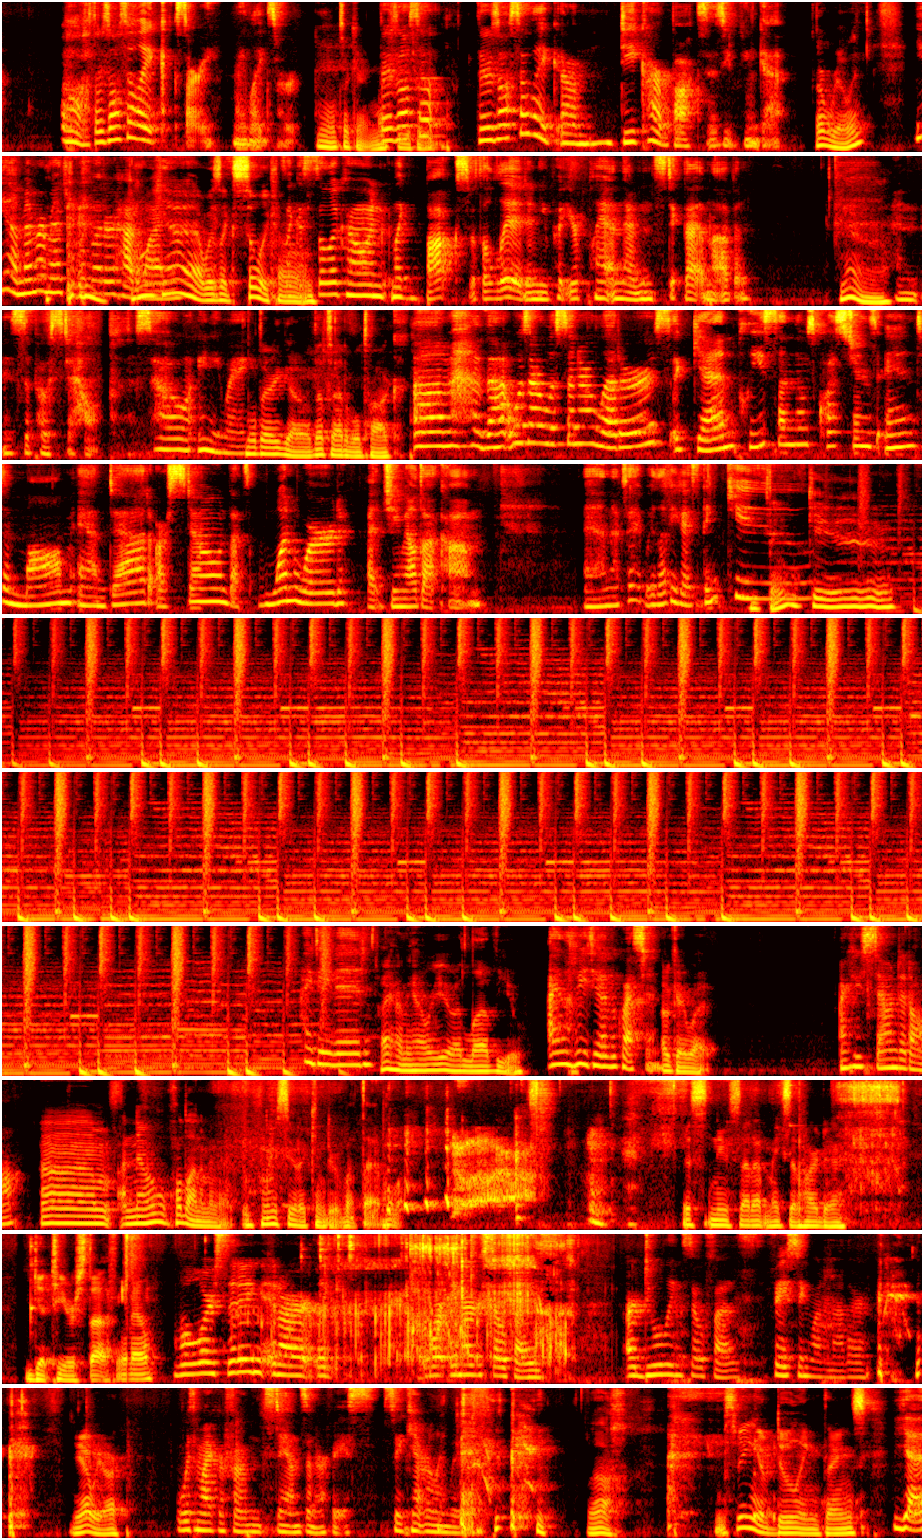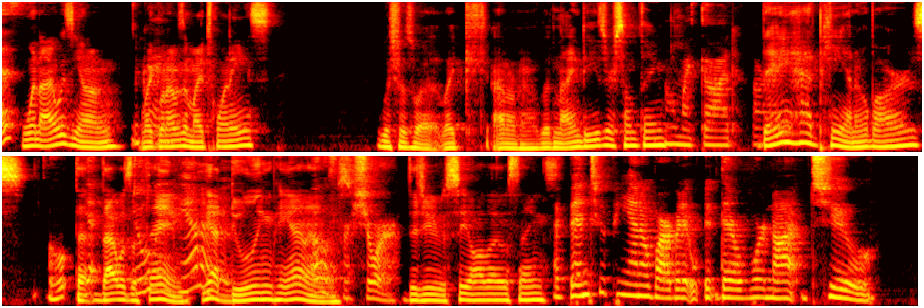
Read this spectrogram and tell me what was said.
Oh, there's also like sorry, my legs hurt. It's okay. My There's also hurt. There's also like um decarb boxes you can get. Oh really? Yeah, remember Magical Butter had Oh one. yeah, it was like silicone. It's like a silicone like box with a lid, and you put your plant in there and then stick that in the oven, yeah. and it's supposed to help. So anyway, Well, there you go. That's edible talk. um, that was our listener letters. Again, please send those questions in to mom and dad are stoned. That's one word at gmail.com. And that's it. We love you guys. Thank you. Thank you. Hi, David. Hi, honey. How are you? I love you. I love you too. I have a question. Okay, what? Are you stoned at all? Um, no. Hold on a minute. Let me see what I can do about that. Hold on. this new setup makes it hard to get to your stuff. You know. Well, we're sitting in our like we're in our sofas, our dueling sofas, facing one another Yeah, we are. with microphone stands in our face, so you can't really move. Ugh. Speaking of dueling things, yes. when I was young, like when I was in my twenties, which was what, like I don't know, the nineties or something. Oh my god. All They right. had piano bars. oh, That yeah, that was a thing. Yeah, dueling pianos. Oh, for sure. Did you see all those things? I've been to a piano bar, but it, it, there were not two.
